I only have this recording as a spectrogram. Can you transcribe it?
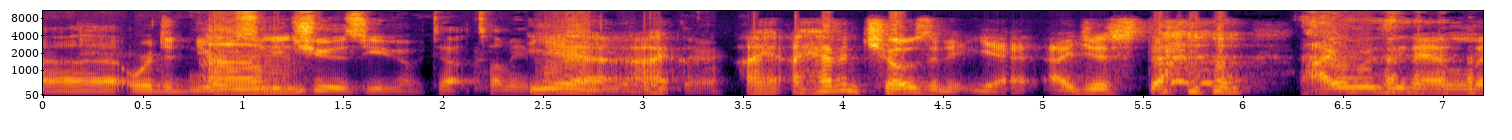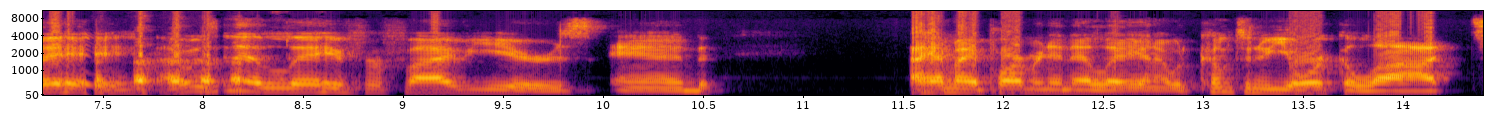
uh, or did New York Um, City choose you? Tell, tell me. About how you yeah, ended up there. I, I, I haven't chosen it yet. I just I was in LA. I was in LA for five years, and I had my apartment in LA, and I would come to New York a lot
